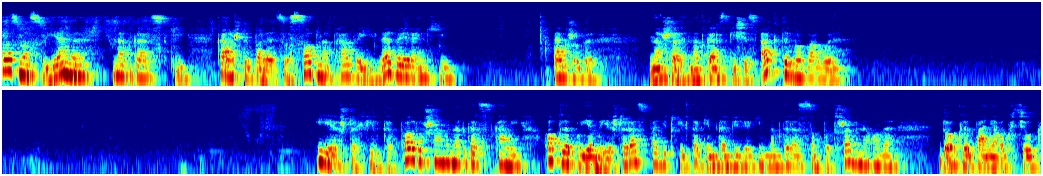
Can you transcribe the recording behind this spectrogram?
Rozmasujemy nadgarstki, każdy palec osobna, prawej i lewej ręki, tak żeby nasze nadgarstki się zaktywowały. I jeszcze chwilkę poruszamy nadgarstkami, oklepujemy jeszcze raz paliczki w takim tempie, w jakim nam teraz są potrzebne one do oklepania o kciuk,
